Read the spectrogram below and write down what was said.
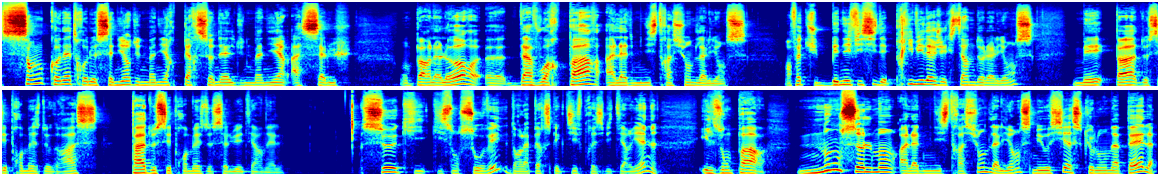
sans connaître le Seigneur d'une manière personnelle, d'une manière à salut. On parle alors d'avoir part à l'administration de l'alliance. En fait, tu bénéficies des privilèges externes de l'alliance, mais pas de ses promesses de grâce, pas de ses promesses de salut éternel. Ceux qui, sont sauvés dans la perspective presbytérienne, ils ont part non seulement à l'administration de l'alliance, mais aussi à ce que l'on appelle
